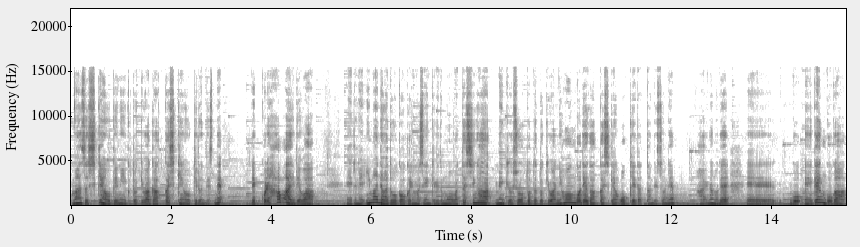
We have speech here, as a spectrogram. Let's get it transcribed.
まず試験を受けに行く時は学科試験を受けるんですね。でこれハワイでは、えーとね、今ではどうか分かりませんけれども私が免許証を取った時は日本語で学科試験 OK だったんですよね。はい、なので、えーごえー、言語が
